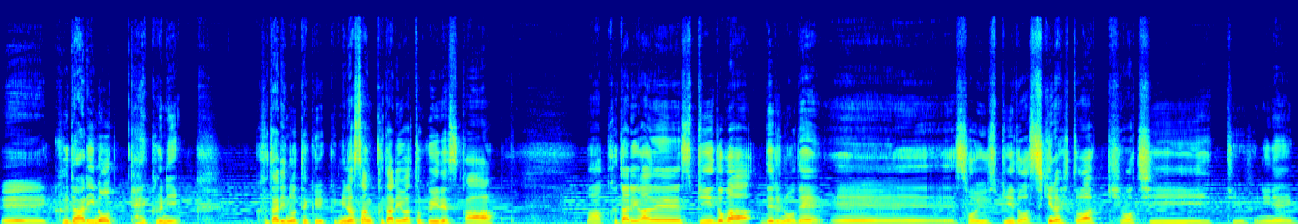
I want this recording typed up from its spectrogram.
えー、下りのテクニック。下りのテクニック。皆さん下りは得意ですか？まあ、下りがね、スピードが出るので、えー、そういうスピードが好きな人は気持ちいいっていう風にね、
